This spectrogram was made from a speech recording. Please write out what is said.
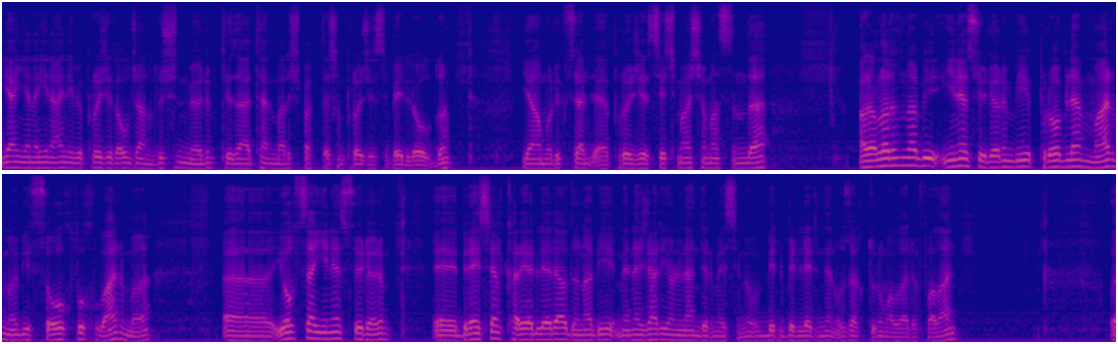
yan yana yine aynı bir projede olacağını düşünmüyorum ki zaten Barış Baktaş'ın projesi belli oldu. Yağmur Yüksel e, proje seçme aşamasında aralarında bir yine söylüyorum bir problem var mı? Bir soğukluk var mı? Ee, yoksa yine söylüyorum e, bireysel kariyerleri adına bir menajer yönlendirmesi mi? Birbirlerinden uzak durmaları falan. Ee,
